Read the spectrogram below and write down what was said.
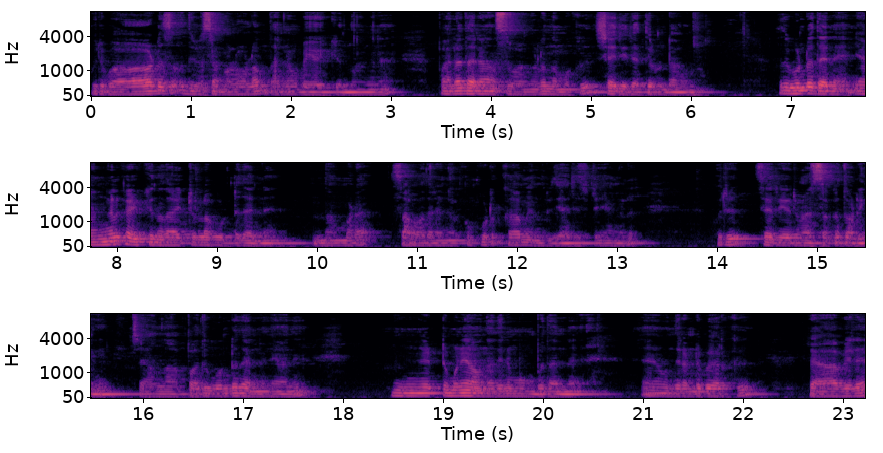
ഒരുപാട് ദിവസങ്ങളോളം തന്നെ ഉപയോഗിക്കുന്നു. അങ്ങനെ പലതരം അസുഖങ്ങളും നമുക്ക് ശരീരത്തിൽ ഉണ്ടാകുന്നു. അതുകൊണ്ട് തന്നെ ഞങ്ങൾ കഴിക്കുന്നതായിട്ടുള്ള ഫുഡ് തന്നെ നമ്മുടെ സഹോദരങ്ങൾക്കും കൊടുക്കാമെന്ന് വിചാരിച്ചിട്ട് ഞങ്ങൾ ഒരു ചെറിയൊരു മെസ്സൊക്കെ തുടങ്ങി. അപ്പോൾ അതുകൊണ്ട് തന്നെ ഞാൻ എട്ട് മണിയാവുന്നതിന് മുമ്പ് തന്നെ ഒന്ന് രണ്ട് പേർക്ക് രാവിലെ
